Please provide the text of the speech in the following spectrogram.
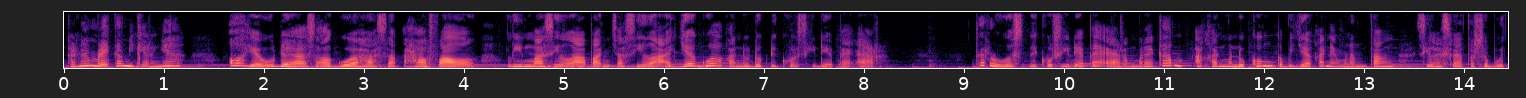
Karena mereka mikirnya, oh ya udah asal gue hafal 5 sila Pancasila aja gue akan duduk di kursi DPR. Terus di kursi DPR mereka akan mendukung kebijakan yang menentang sila-sila tersebut.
